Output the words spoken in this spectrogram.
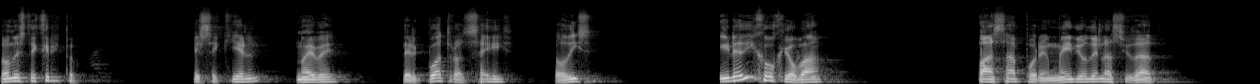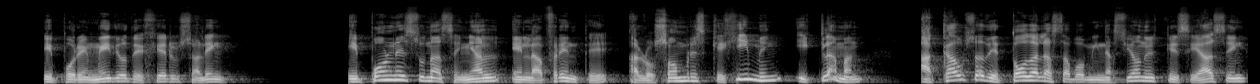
¿Dónde está escrito? Ezequiel 9, del 4 al 6, lo dice. Y le dijo Jehová, pasa por en medio de la ciudad y por en medio de Jerusalén y pones una señal en la frente a los hombres que gimen y claman a causa de todas las abominaciones que se hacen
